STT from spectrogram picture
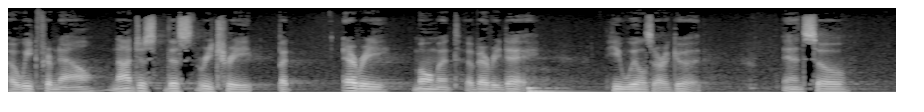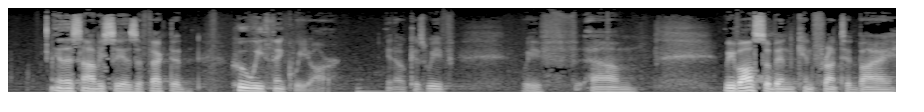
a week from now, not just this retreat, but every moment of every day. He wills our good. And so, this obviously has affected who we think we are, you know, because we've, we've, um, We've also been confronted by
